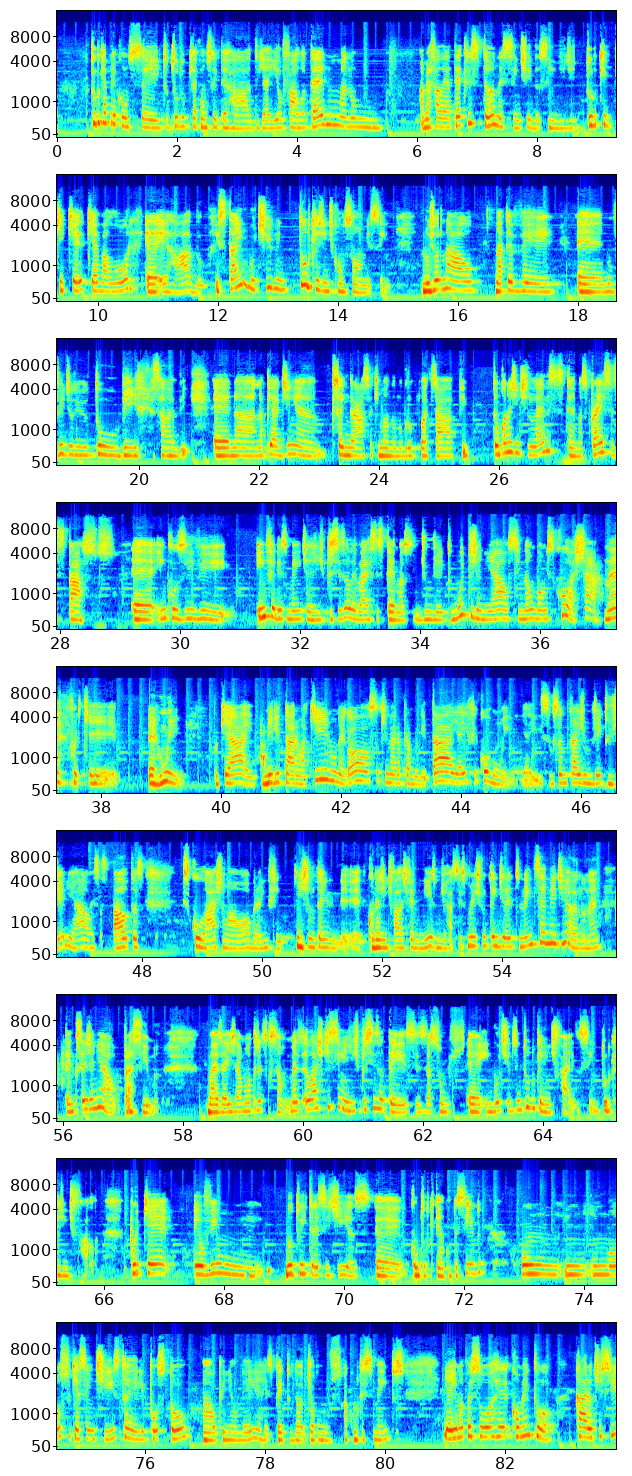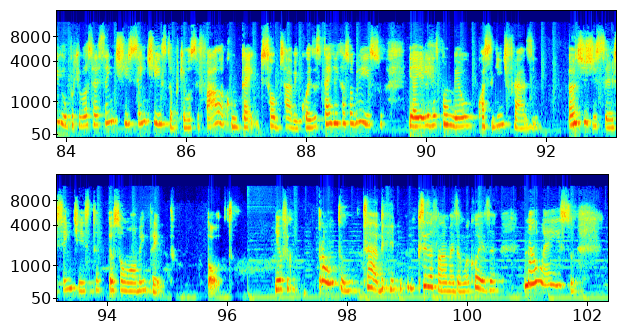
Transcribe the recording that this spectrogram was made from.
tudo que é preconceito, tudo que é conceito errado. E aí eu falo até numa. Num, a minha fala é até cristã nesse sentido, assim, de, de tudo que, que, é, que é valor é errado está embutido em tudo que a gente consome, assim. No jornal, na TV, é, no vídeo do YouTube, sabe? É, na, na piadinha sem graça que manda no grupo do WhatsApp. Então, quando a gente leva esses temas para esses espaços, é, inclusive, infelizmente, a gente precisa levar esses temas de um jeito muito genial, senão vão esculachar, né? Porque é ruim. Porque, ai, militaram aqui num negócio que não era para militar, e aí ficou ruim. E aí, se você não traz de um jeito genial essas pautas, esculacham a obra, enfim. A gente não tem. É, quando a gente fala de feminismo, de racismo, a gente não tem direito nem de ser mediano, né? Tem que ser genial, pra cima. Mas aí já é uma outra discussão. Mas eu acho que sim, a gente precisa ter esses assuntos é, embutidos em tudo que a gente faz, assim, tudo que a gente fala. Porque eu vi um no Twitter esses dias, é, com tudo que tem acontecido, um, um, um, moço que é cientista, ele postou a opinião dele a respeito de, de alguns acontecimentos. E aí uma pessoa comentou cara, eu te sigo porque você é cientista, porque você fala com sobre, sabe, coisas técnicas sobre isso. E aí ele respondeu com a seguinte frase: Antes de ser cientista, eu sou um homem preto. Ponto. E eu fico, pronto, sabe? Precisa falar mais alguma coisa? Não, é isso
